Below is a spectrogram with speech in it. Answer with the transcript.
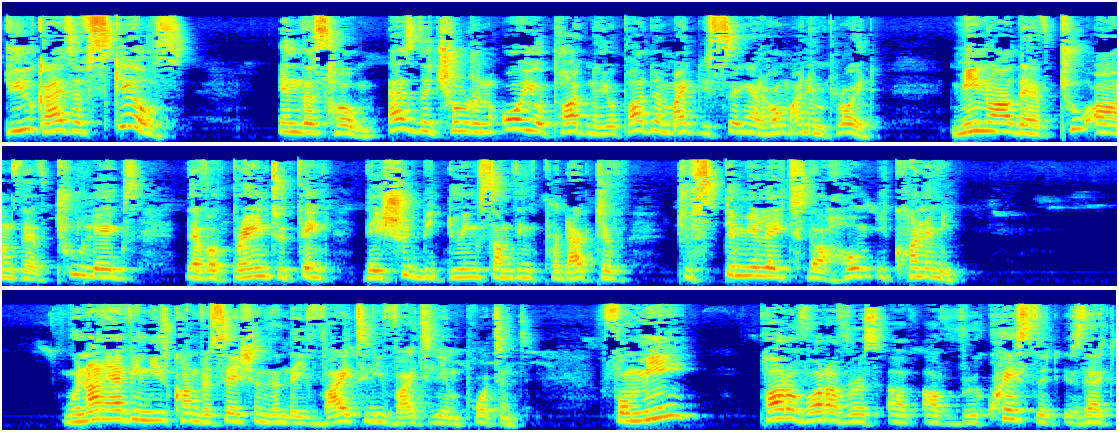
Do you guys have skills in this home as the children or your partner? Your partner might be sitting at home unemployed. Meanwhile, they have two arms, they have two legs, they have a brain to think. They should be doing something productive to stimulate the home economy. We're not having these conversations and they're vitally, vitally important. For me, part of what I've, I've requested is that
